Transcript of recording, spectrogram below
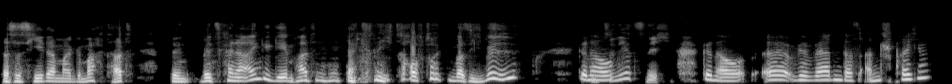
dass es jeder mal gemacht hat. Denn wenn es keiner eingegeben hat, dann kann ich draufdrücken, was ich will. Genau. Funktioniert's nicht. Genau. Äh, wir werden das ansprechen.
